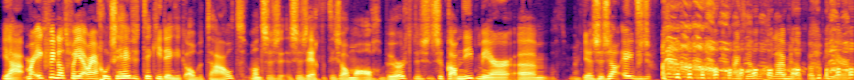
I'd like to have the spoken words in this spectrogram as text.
Ja, maar ik vind dat van ja, maar ja, goed, ze heeft het tikkie denk ik al betaald. Want ze, ze zegt het is allemaal al gebeurd. Dus ze kan niet meer. ehm maakt, Ja, ze zou even... maakt heel veel geluid met dat papier.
